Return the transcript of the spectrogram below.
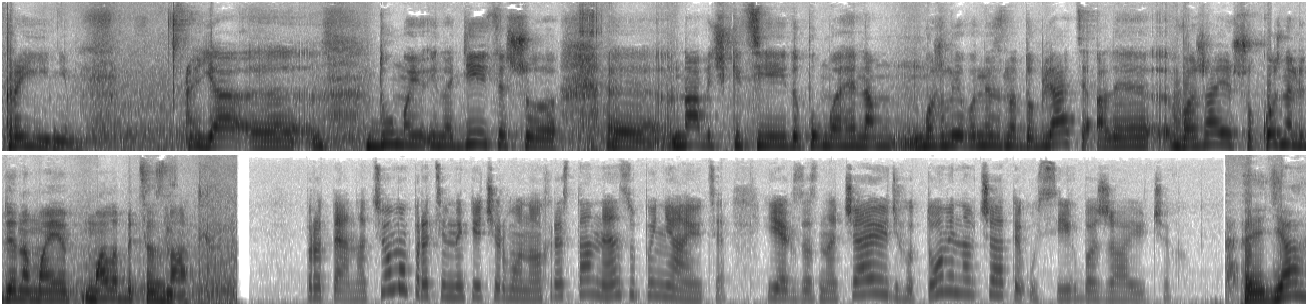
країні. Я е, думаю і надіюся, що е, навички цієї допомоги нам можливо не знадобляться, але вважаю, що кожна людина має мала би це знати. Проте на цьому працівники Червоного Хреста не зупиняються як зазначають, готові навчати усіх бажаючих. Е, Я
